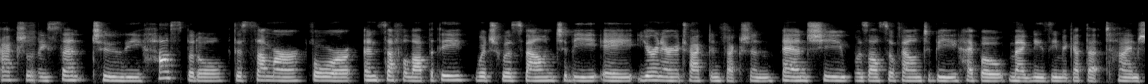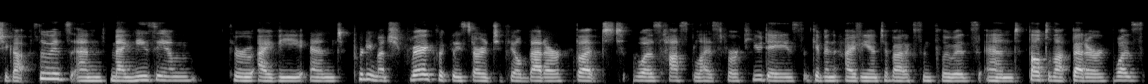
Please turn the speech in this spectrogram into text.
actually sent to the hospital this summer for encephalopathy, which was found to be a urinary tract infection. And she was also found to be hypomagnesemic at that time. She got fluids and magnesium through IV and pretty much very quickly started to feel better, but was hospitalized for a few days, given IV antibiotics and fluids, and felt a lot better. Was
